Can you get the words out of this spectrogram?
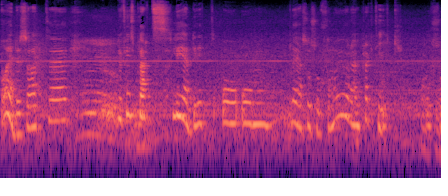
Och är det så att eh, det finns plats ledigt och om det är så så får man göra en praktik. Och så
